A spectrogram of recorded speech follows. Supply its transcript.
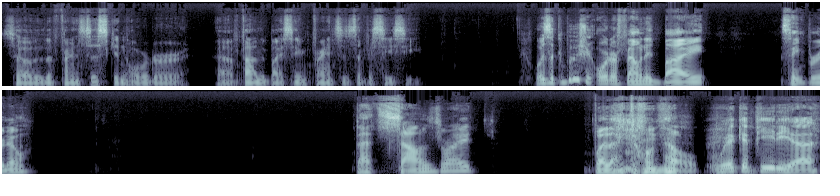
So the Franciscan order uh, founded by St. Francis of Assisi. Was the Capuchin order founded by St. Bruno? That sounds right, but I don't know. Wikipedia.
